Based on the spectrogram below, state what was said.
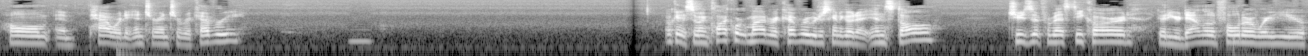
home, and power to enter into recovery. Okay, so in Clockwork Mod Recovery, we're just going to go to Install, choose it from SD card, go to your download folder where you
